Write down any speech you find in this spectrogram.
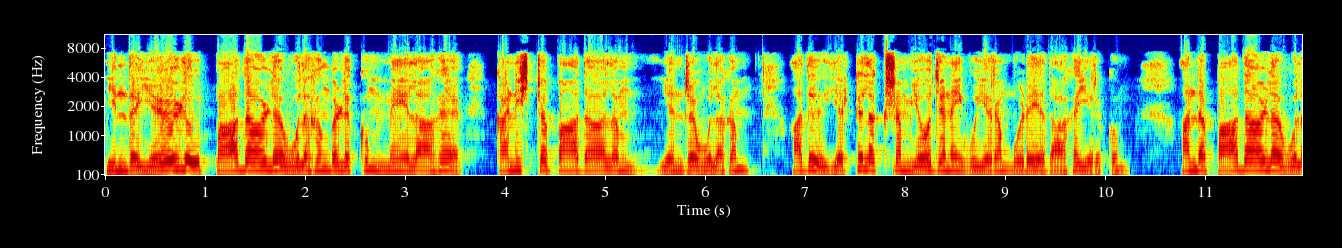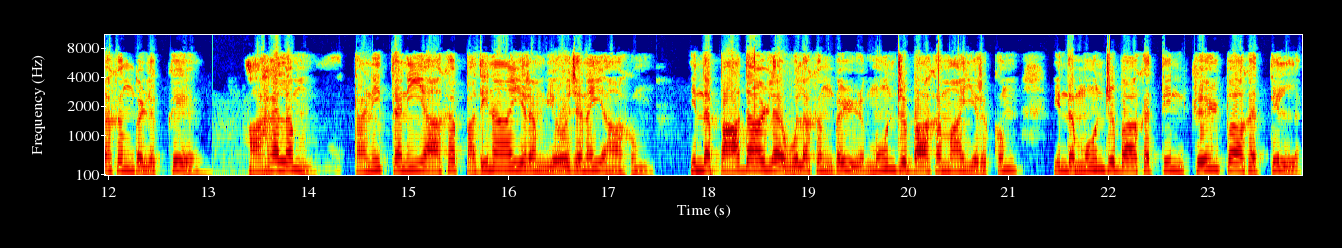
இந்த ஏழு பாதாள உலகங்களுக்கும் மேலாக கனிஷ்ட பாதாளம் என்ற உலகம் அது எட்டு லட்சம் யோஜனை உயரம் உடையதாக இருக்கும். அந்த பாதாள உலகங்களுக்கு அகலம் தனித்தனியாக பதினாயிரம் யோஜனை ஆகும். இந்த பாதாள உலகங்கள் மூன்று பாகமாயிருக்கும். இந்த மூன்று பாகத்தின் கீழ்ப்பாகத்தில்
